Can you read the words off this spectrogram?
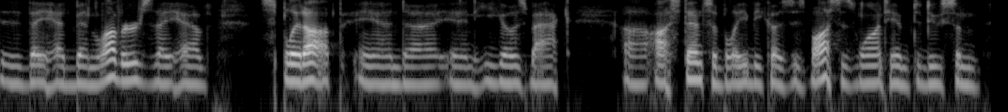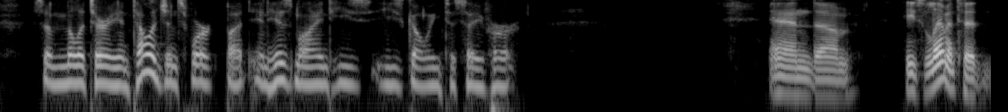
they had been lovers. They have split up, and uh, and he goes back uh, ostensibly because his bosses want him to do some some military intelligence work, but in his mind, he's he's going to save her. And um, he's limited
